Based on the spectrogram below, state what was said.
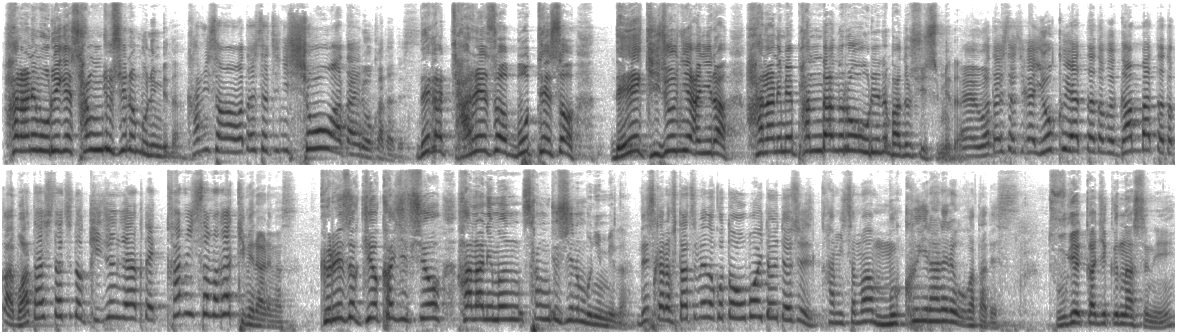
하나님은 우리에게 상 주시는 분입니다. 神様は私たちに賞を与えるお方です 내가 잘해서 못해서 내 기준이 아니라 하나님의 판단으로 우리는 받을 수 있습니다. えー私たちがよくやったとか頑張ったとか私たちの基準じゃなくて神様が決められます 그래서 기억하십시오. 하나님은 상 주시는 분입니다. ですから2つ目のことを覚えておいてほしいです神様は報いられるお方です 두 개까지 끝났으니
